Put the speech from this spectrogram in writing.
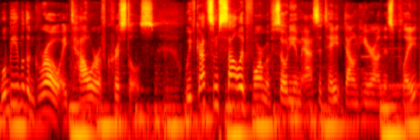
we'll be able to grow a tower of crystals. We've got some solid form of sodium acetate down here on this plate,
